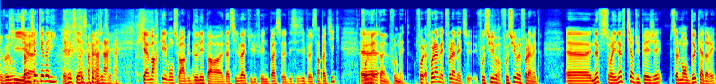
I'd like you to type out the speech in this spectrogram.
longs. Qui, Jean-Michel euh, Cavalli, qui a marqué bon sur un but donné par euh, Da Silva qui lui fait une passe euh, décisive euh, sympathique. Faut le Euh, mettre quand même, faut le mettre. Faut, faut la mettre, faut la mettre. Faut suivre, faut suivre et faut la mettre. Euh, neuf- sur les 9 tirs du PSG, seulement deux cadrés,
